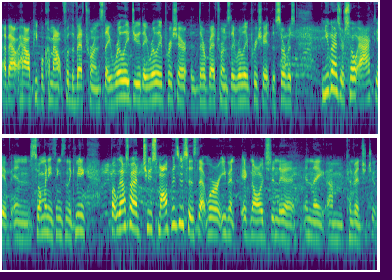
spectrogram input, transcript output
about how people come out for the veterans. They really do. They really appreciate their veterans. They really appreciate the service. You guys are so active in so many things in the community. But we also had two small businesses that were even acknowledged in the in the um, convention too.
